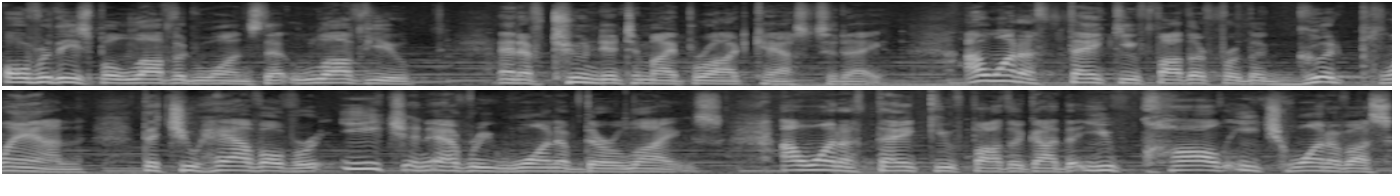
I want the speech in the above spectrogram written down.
over these beloved ones that love you and have tuned into my broadcast today. I want to thank you, Father, for the good plan that you have over each and every one of their lives. I want to thank you, Father God, that you've called each one of us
